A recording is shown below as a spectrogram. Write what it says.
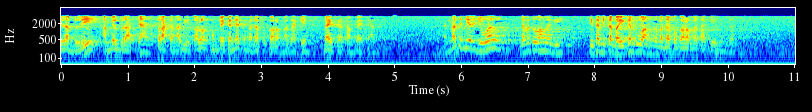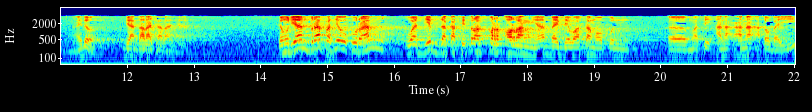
kita beli, ambil berasnya, serahkan lagi. Tolong sampaikannya kepada fakara masakin. Baik saya sampaikan. Nah, nanti dia jual dapat uang lagi kita bisa bagikan uang kepada fuqara masakin. Nah, itu di antara caranya. Kemudian berapa sih ukuran wajib zakat fitrah per orangnya baik dewasa maupun e, masih anak-anak atau bayi?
